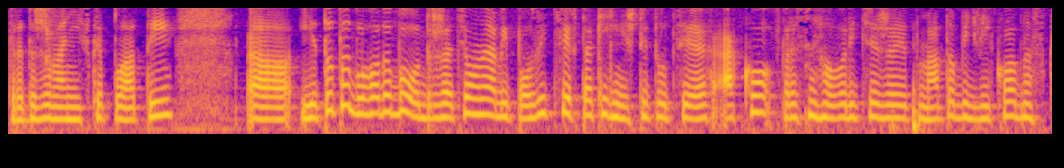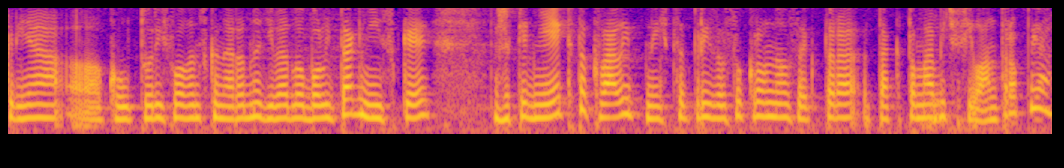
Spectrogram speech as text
pretože má nízke platy. Je toto dlhodobo udržateľné, aby pozície v takých inštitúciách, ako presne hovoríte, že má to byť výkladná skriňa kultúry Slovenské národné divadlo, boli tak nízke, že keď niekto kvalitný chce prísť zo súkromného sektora, tak to má byť filantropia?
